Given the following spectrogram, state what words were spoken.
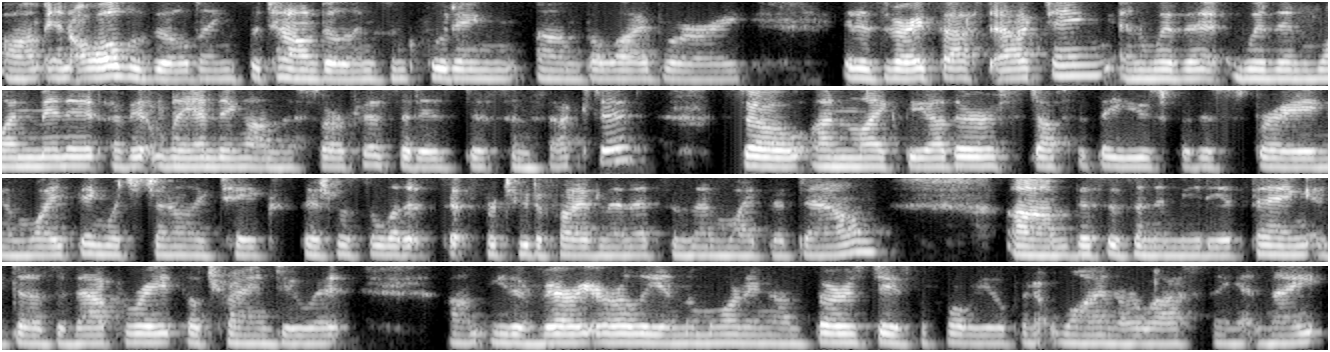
um, in all the buildings, the town buildings, including, um, the library. It is very fast acting and within, within one minute of it landing on the surface, it is disinfected. So unlike the other stuff that they use for the spraying and wiping, which generally takes, they're supposed to let it sit for two to five minutes and then wipe it down. Um, this is an immediate thing. It does evaporate. They'll try and do it um, either very early in the morning on Thursdays before we open at one or last thing at night.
